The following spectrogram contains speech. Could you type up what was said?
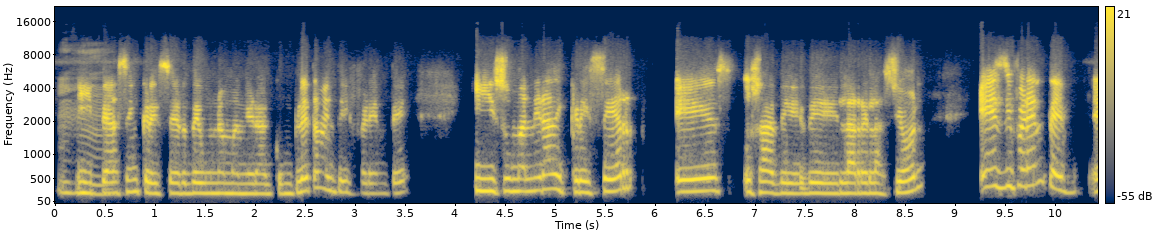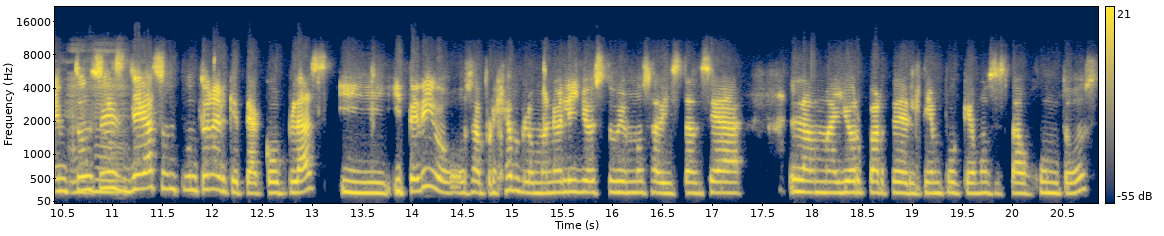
y te hacen crecer de una manera completamente diferente. Y su manera de crecer es, o sea, de, de la relación es diferente. Entonces llegas a un punto en el que te acoplas y, y, te digo, o sea, por ejemplo, Manuel y yo estuvimos a distancia la mayor parte del tiempo que hemos estado juntos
